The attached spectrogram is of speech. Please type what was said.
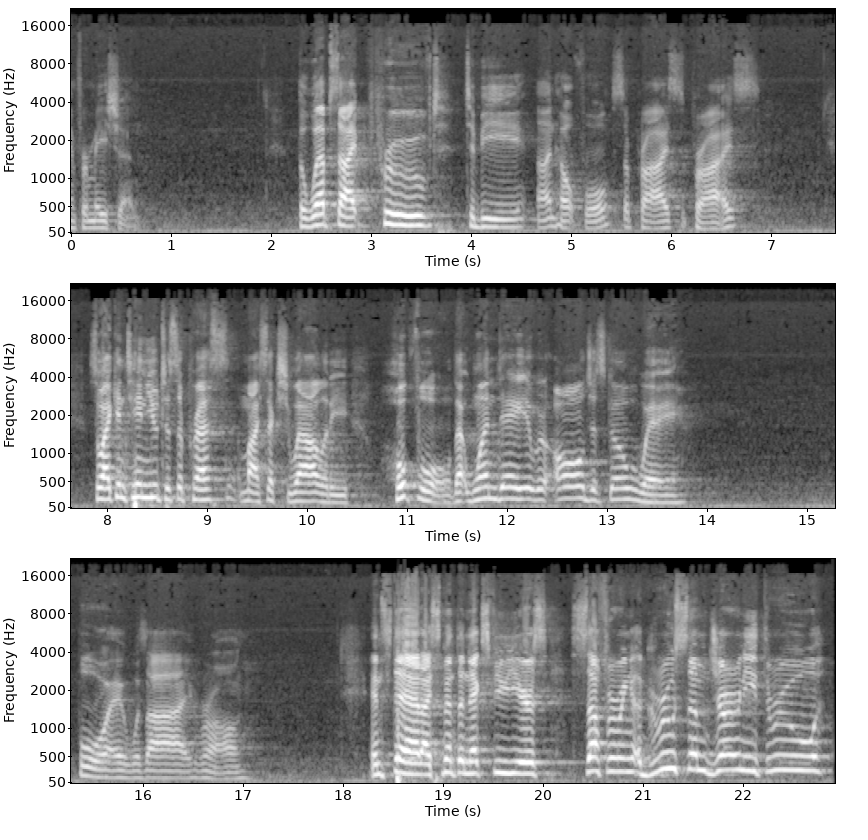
information." The website proved to be unhelpful. Surprise, surprise. So I continued to suppress my sexuality, hopeful that one day it would all just go away. Boy, was I wrong. Instead, I spent the next few years suffering a gruesome journey through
